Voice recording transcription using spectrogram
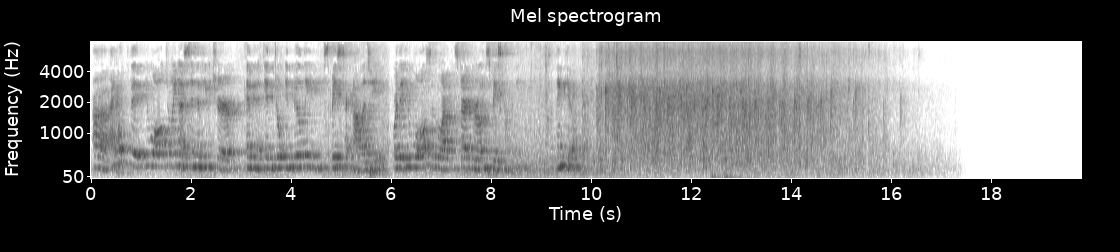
Uh, I hope that you will all join us in the future in, in, in building space technology, or that you will also go out and start your own space company. So thank you.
